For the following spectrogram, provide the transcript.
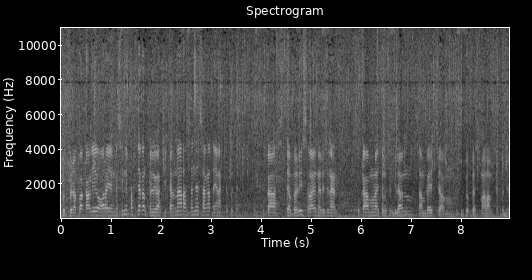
beberapa kali orang yang ke sini pasti akan balik lagi karena rasanya sangat enak sahabat buka setiap hari selain hari Senin. Buka mulai jam 9 sampai jam 12 malam sahabat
